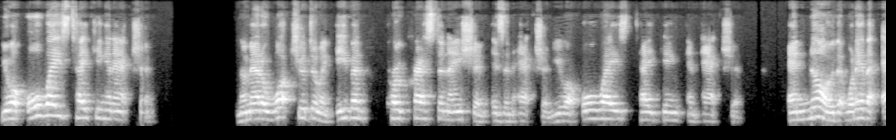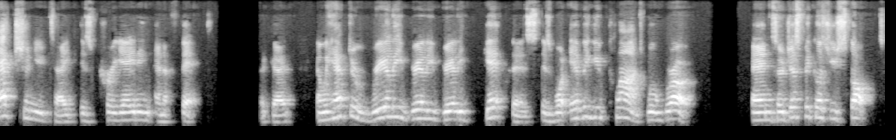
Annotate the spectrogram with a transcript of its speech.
You are always taking an action, no matter what you're doing, even procrastination is an action. You are always taking an action and know that whatever action you take is creating an effect. Okay. And we have to really, really, really get this is whatever you plant will grow. And so just because you stopped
